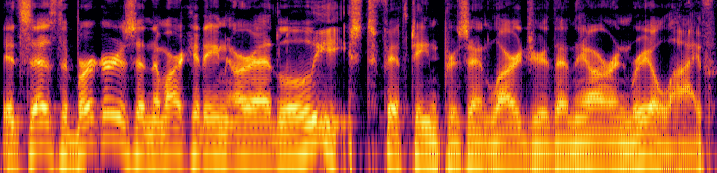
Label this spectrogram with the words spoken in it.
It says the burgers and the marketing are at least 15% larger than they are in real life.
